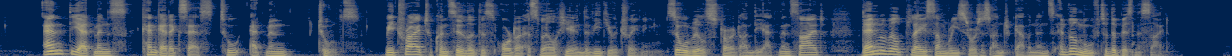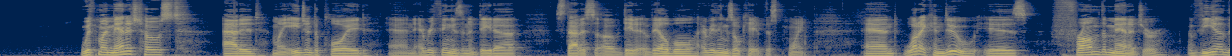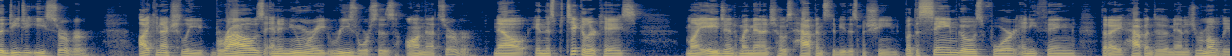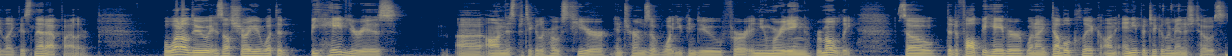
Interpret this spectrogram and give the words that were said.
and the admins can get access to admin tools. We try to consider this order as well here in the video training. So we will start on the admin side, then we will place some resources under governance and we'll move to the business side. With my managed host added, my agent deployed, and everything is in a data status of data available, everything's okay at this point. And what I can do is from the manager via the DGE server, I can actually browse and enumerate resources on that server. Now, in this particular case, my agent, my managed host happens to be this machine. But the same goes for anything that I happen to manage remotely, like this NetApp filer. But what I'll do is I'll show you what the behavior is uh, on this particular host here in terms of what you can do for enumerating remotely. So the default behavior when I double click on any particular managed host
